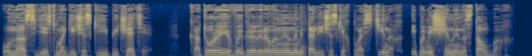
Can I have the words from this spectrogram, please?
«У нас есть магические печати, которые выгравированы на металлических пластинах и помещены на столбах.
